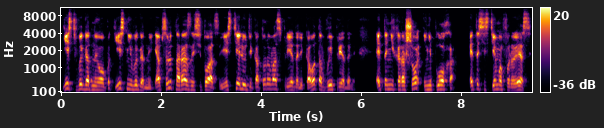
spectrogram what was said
есть выгодный опыт, есть невыгодный, и абсолютно разные ситуации. Есть те люди, которые вас предали, кого-то вы предали. Это не хорошо и не плохо. Это система ФРС.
